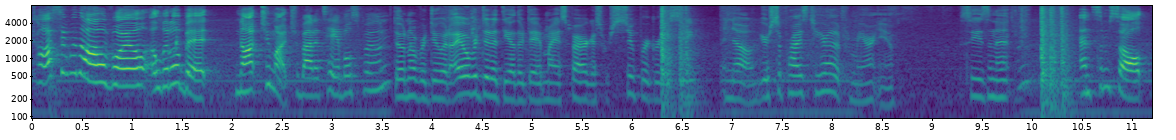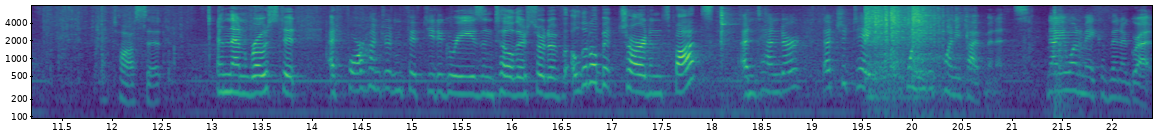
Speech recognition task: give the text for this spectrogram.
Toss it with olive oil a little bit, not too much, about a tablespoon. Don't overdo it. I overdid it the other day and my asparagus were super greasy. Know, you're surprised to hear that from me, aren't you? season it, and some salt, toss it, and then roast it at 450 degrees until they're sort of a little bit charred in spots and tender. That should take 20 to 25 minutes. Now you wanna make a vinaigrette.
